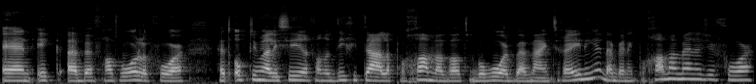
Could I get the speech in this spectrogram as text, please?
En ik uh, ben verantwoordelijk voor het optimaliseren van het digitale programma wat behoort bij mijn trainingen. Daar ben ik programmamanager voor.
